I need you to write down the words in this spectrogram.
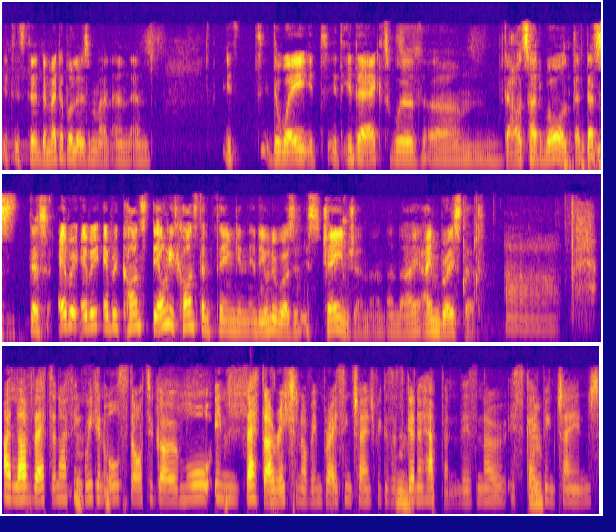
it is the, the metabolism and and, and it's the way it, it interacts with um, the outside world. That that's there's every every every const the only constant thing in, in the universe is, is change, and and, and I, I embrace that. Ah, I love that, and I think we can all start to go more in that direction of embracing change because it's going to happen. There's no escaping change.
